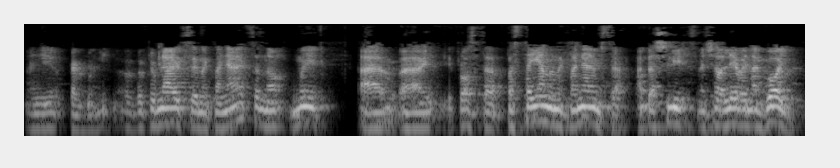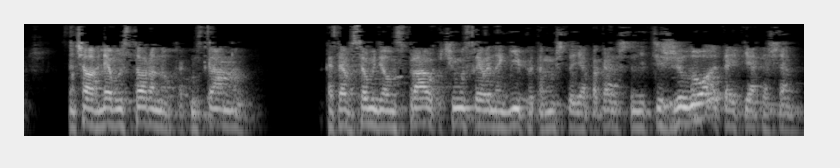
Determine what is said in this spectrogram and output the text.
они как бы выпрямляются и наклоняются, но мы а, а, просто постоянно наклоняемся, отошли сначала левой ногой, сначала в левую сторону, как ни странно, хотя все мы делаем справа, почему с левой ноги, потому что я показываю, что мне тяжело отойти от Ашема.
